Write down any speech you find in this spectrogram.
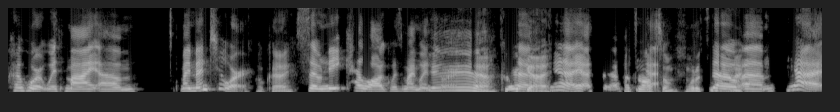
cohort with my um, my mentor. Okay. So Nate Kellogg was my mentor. Yeah, great so, guy. Yeah, yeah. So, That's yeah. awesome. What a cool so um, yeah,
